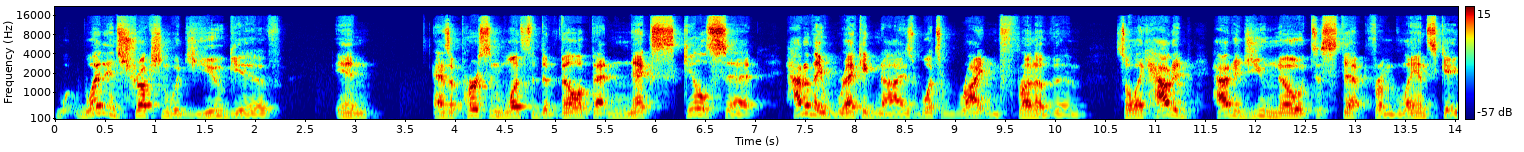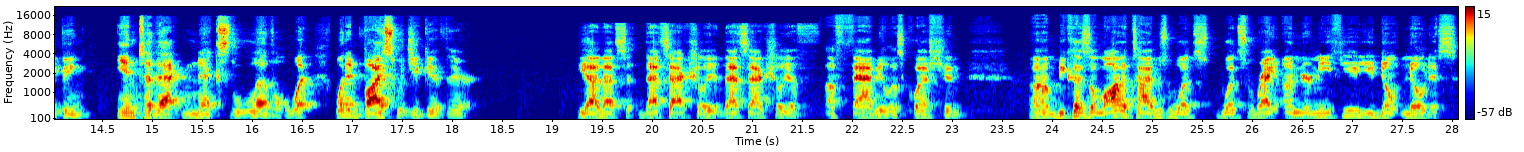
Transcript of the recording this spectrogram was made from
w- what instruction would you give in as a person wants to develop that next skill set how do they recognize what's right in front of them? So like how did how did you know to step from landscaping into that next level? What what advice would you give there? Yeah that's that's actually that's actually a, a fabulous question um, because a lot of times what's what's right underneath you you don't notice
